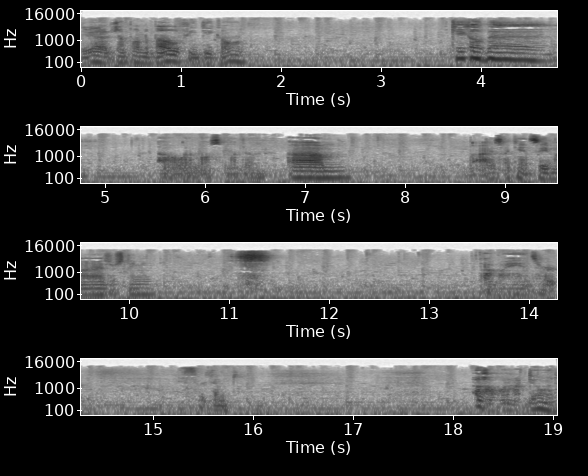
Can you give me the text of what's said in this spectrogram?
You gotta jump on the bow if you get going. Kick off man. Oh, what else am I doing? Um, eyes. I can't see. My eyes are stinging. Oh, my hands hurt. Freaking. Oh, what am I doing?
